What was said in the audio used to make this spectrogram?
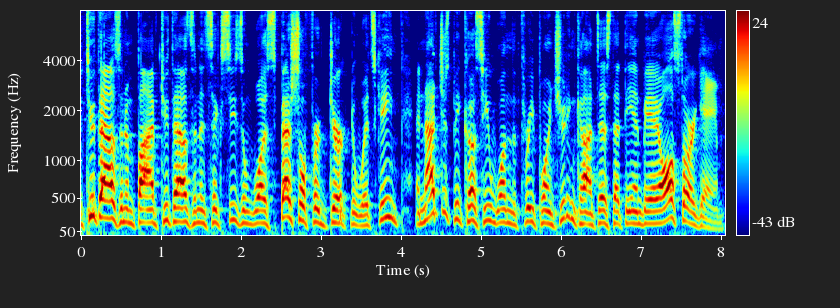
The 2005 2006 season was special for Dirk Nowitzki, and not just because he won the three point shooting contest at the NBA All Star game.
